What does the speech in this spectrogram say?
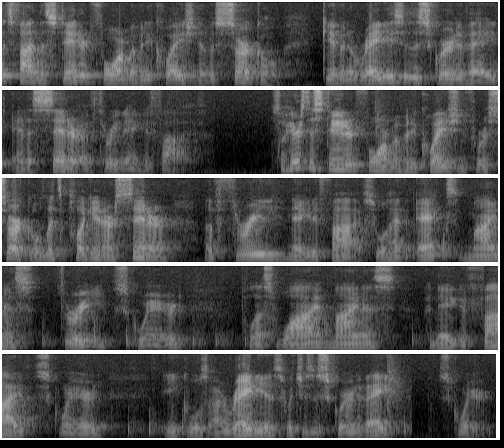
Let's find the standard form of an equation of a circle given a radius of the square root of 8 and a center of 3, negative 5. So here's the standard form of an equation for a circle. Let's plug in our center of 3, negative 5. So we'll have x minus 3 squared plus y minus a negative 5 squared equals our radius, which is the square root of 8 squared.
